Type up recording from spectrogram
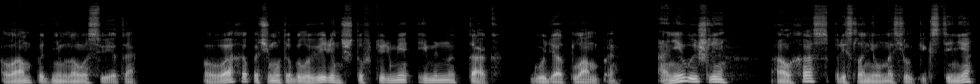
лампы дневного света. Ваха почему-то был уверен, что в тюрьме именно так гудят лампы. Они вышли. Алхас прислонил носилки к стене,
